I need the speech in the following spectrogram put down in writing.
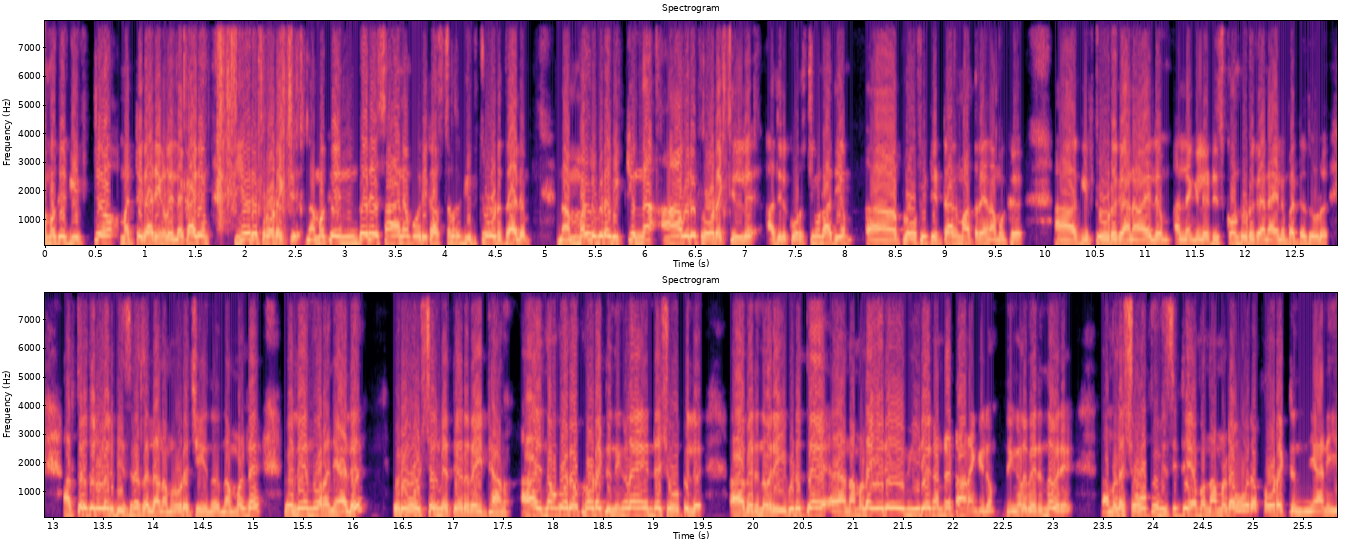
നമുക്ക് ഗിഫ്റ്റോ മറ്റു കാര്യങ്ങളില്ല. കാര്യം ഈ ഒരു പ്രോഡക്റ്റ് നമുക്ക് എന്തൊരു സാധനം ഒരു കസ്റ്റമർ ഗിഫ്റ്റ് കൊടുത്താലും നമ്മൾ ഇവിടെ വിൽക്കുന്ന ആ ഒരു പ്രോഡക്റ്റിൽ അതിൽ കുറച്ചും കൂടെ അധികം പ്രോഫിറ്റ് ഇട്ടാൽ മാത്രമേ നമുക്ക് ഗിഫ്റ്റ് കൊടുക്കാനായാലും അല്ലെങ്കിൽ ഡിസ്കൗണ്ട് കൊടുക്കാനായാലും പറ്റത്തുള്ളൂ. അത്തരത്തിലുള്ള ഒരു ബിസിനസ് അല്ല നമ്മളിവിടെ ചെയ്യുന്നത്. നമ്മളുടെ വിലയെന്ന് പറഞ്ഞാൽ ഒരു ഹോൾസെയിൽ മെത്തേഡ് റേറ്റ് ആണ്. ആ നമുക്ക് ഓരോ പ്രോഡക്റ്റ് നിങ്ങൾ എന്റെ ഷോപ്പിൽ വരുന്നവർ ഇവിടുത്തെ നമ്മുടെ ഈ ഒരു വീഡിയോ കണ്ടിട്ടാണെങ്കിലും നിങ്ങൾ വരുന്നവർ നമ്മുടെ ഷോപ്പ് വിസിറ്റ് ചെയ്യുമ്പോൾ നമ്മുടെ ഓരോ പ്രോഡക്റ്റും ഞാൻ ഈ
